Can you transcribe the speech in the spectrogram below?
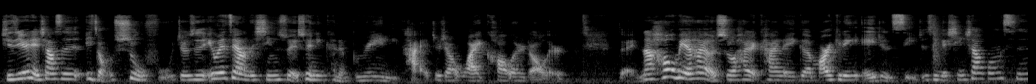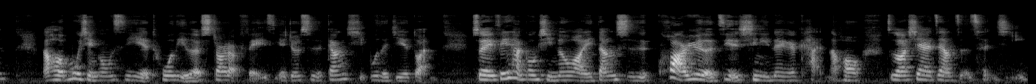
其实有点像是一种束缚，就是因为这样的薪水，所以你可能不愿意离开，就叫 white collar dollar。对，那后面他有说，他也开了一个 marketing agency，就是一个行销公司。然后目前公司也脱离了 startup phase，也就是刚起步的阶段。所以非常恭喜 Noah，你当时跨越了自己的心里那个坎，然后做到现在这样子的成绩。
